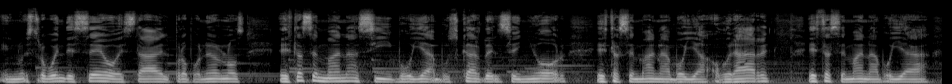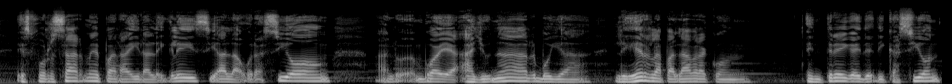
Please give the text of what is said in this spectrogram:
en nuestro buen deseo está el proponernos, esta semana sí voy a buscar del Señor, esta semana voy a orar, esta semana voy a esforzarme para ir a la iglesia, a la oración, voy a ayunar, voy a leer la palabra con entrega y dedicación.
